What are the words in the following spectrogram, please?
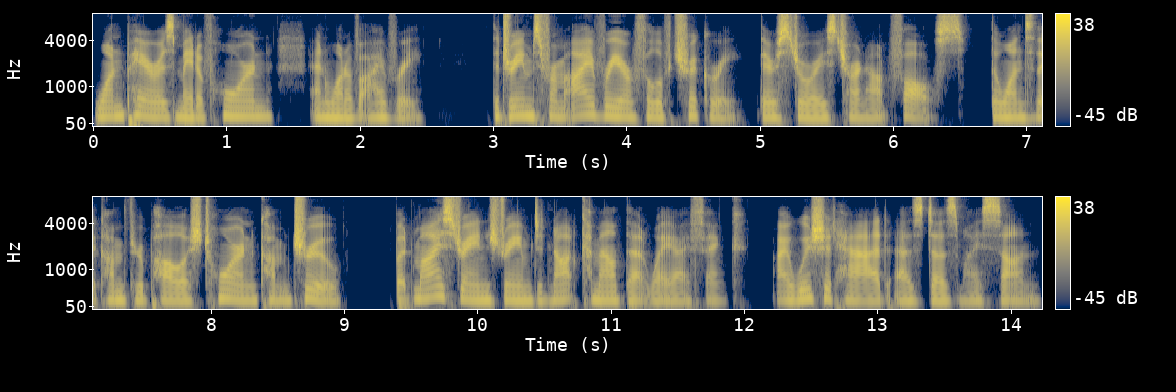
One pair is made of horn and one of ivory. The dreams from ivory are full of trickery. Their stories turn out false. The ones that come through polished horn come true. But my strange dream did not come out that way, I think. I wish it had, as does my son.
